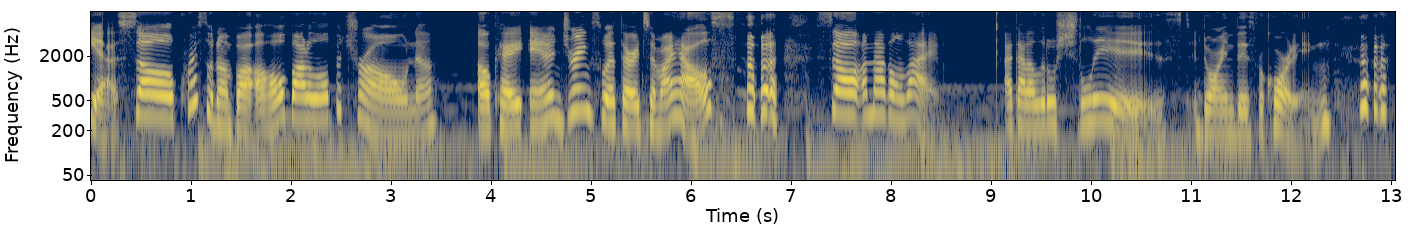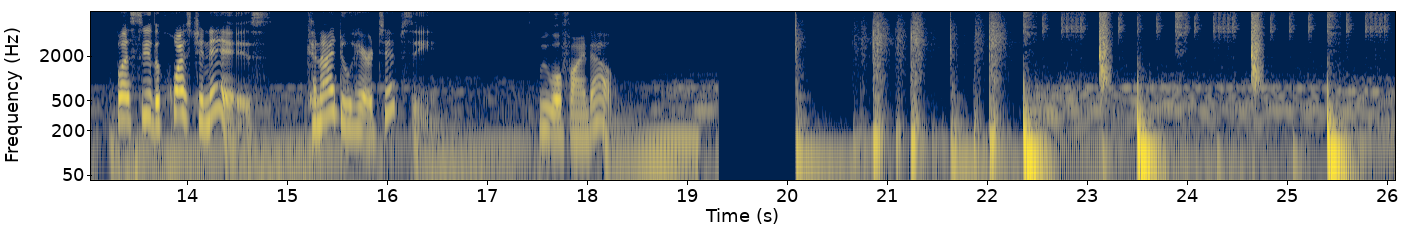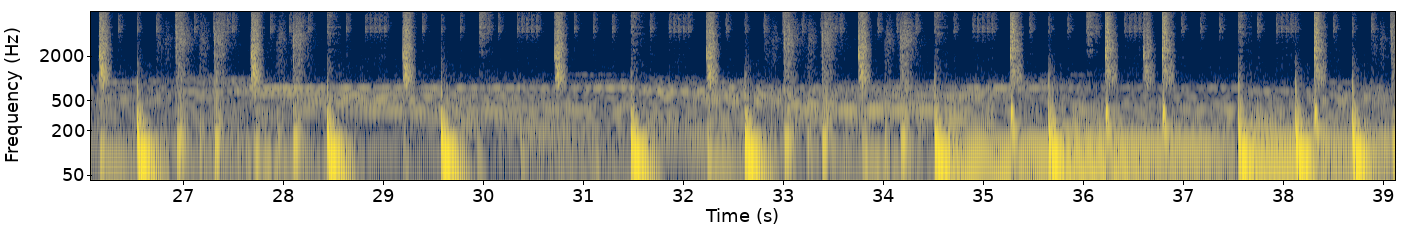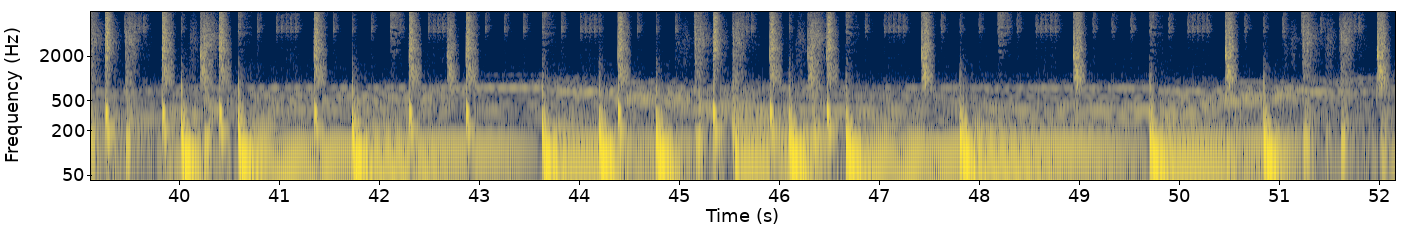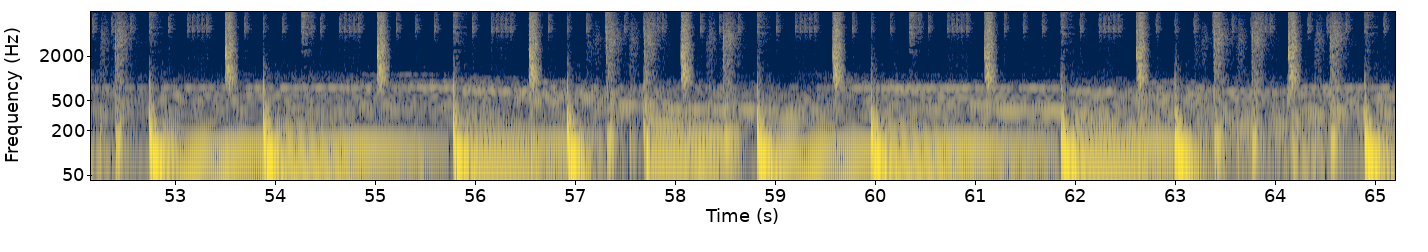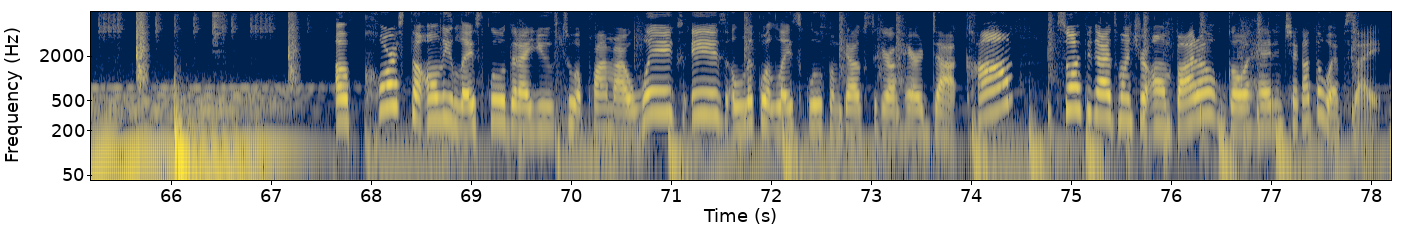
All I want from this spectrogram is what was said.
Yeah, so Crystal done bought a whole bottle of Patron, okay, and drinks with her to my house. so I'm not gonna lie, I got a little schlizzed during this recording. but see, the question is, can I do hair tipsy? We will find out. Course, the only lace glue that I use to apply my wigs is liquid lace glue from galaxygirlhair.com. So if you guys want your own bottle, go ahead and check out the website.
